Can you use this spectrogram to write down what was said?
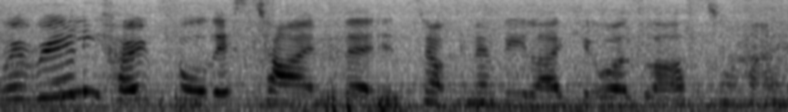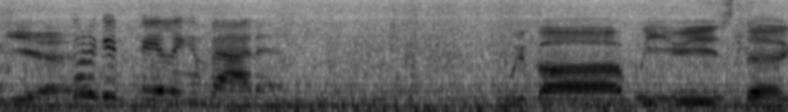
we're really hopeful this time that it's not going to be like it was last time. Yeah. Got a good feeling about it. We've uh, we used the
